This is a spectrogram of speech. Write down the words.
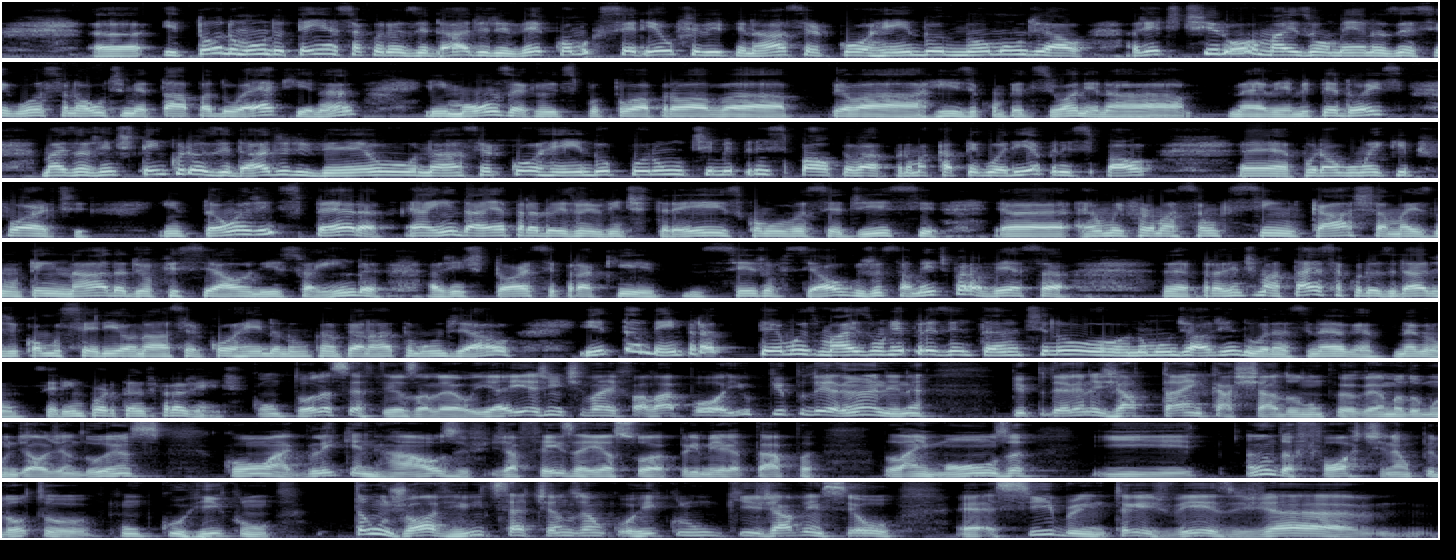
Uh, e todo mundo tem essa curiosidade de ver como seria o Felipe Nasser correndo no mundial. A gente tirou mais ou menos esse gosto na última etapa do EC, né, em Monza, que ele disputou a prova pela Rise Competizione na, na MP2, mas a gente tem curiosidade de ver o Nasser correndo por um time principal, pela, por uma categoria principal, é, por alguma equipe forte. Então a gente espera, ainda é para 2023, como você disse, é, é, uma informação que se encaixa, mas não tem nada de oficial nisso ainda. A gente torce para que seja oficial, justamente para ver essa né, para a gente matar essa curiosidade de como seria o Nasser correndo num campeonato mundial e também para termos mais um representante no, no Mundial de Endurance, né, né Grum? Seria importante para a gente. Com toda certeza, Léo. E aí a gente vai falar, pô, e o Pipo Derani, né? Pipo Derani já está encaixado num programa do Mundial de Endurance com a Glickenhaus, já fez aí a sua primeira etapa lá em Monza e anda forte, né? Um piloto com currículo tão jovem, 27 anos, é um currículo que já venceu é, Sebring três vezes, já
